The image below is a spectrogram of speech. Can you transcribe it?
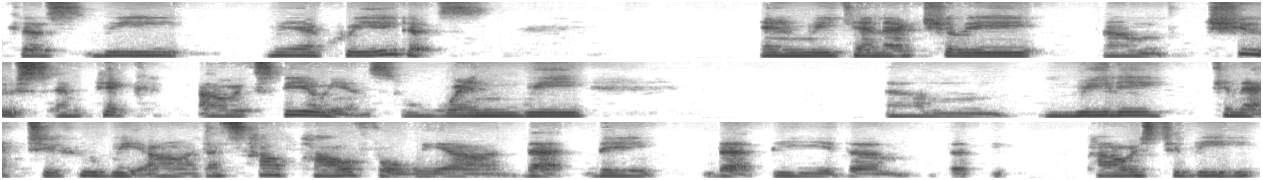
because we we are creators. And we can actually um, choose and pick our experience when we um, really connect to who we are. That's how powerful we are. That the that the the, the powers to be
